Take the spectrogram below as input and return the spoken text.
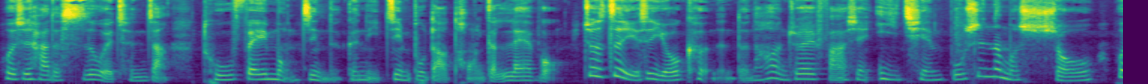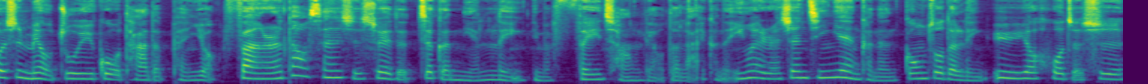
或是他的思维成长突飞猛进的跟你进步到同一个 level。就是这也是有可能的，然后你就会发现，以前不是那么熟，或者是没有注意过他的朋友，反而到三十岁的这个年龄，你们非常聊得来。可能因为人生经验，可能工作的领域，又或者是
